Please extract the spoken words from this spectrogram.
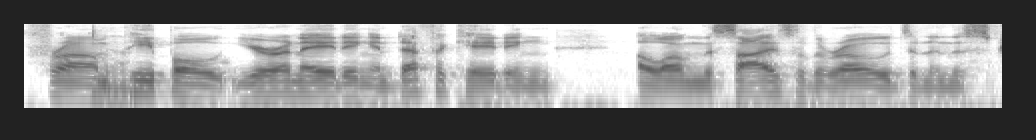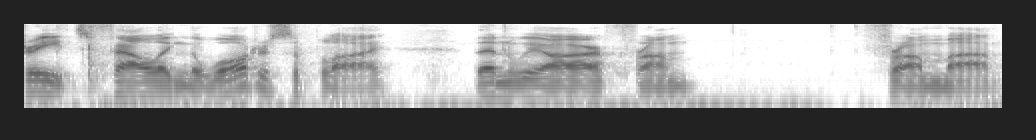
from yeah. people urinating and defecating along the sides of the roads and in the streets, fouling the water supply, than we are from from uh,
